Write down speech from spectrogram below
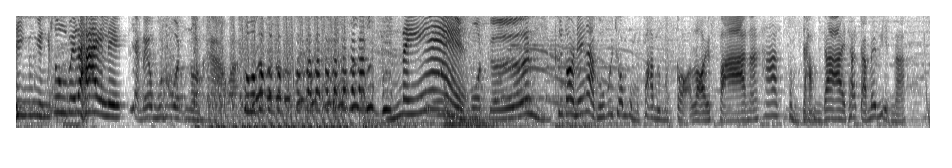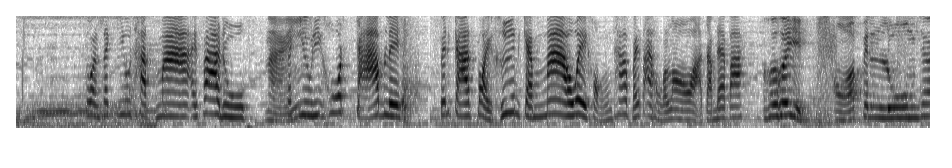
ลิงมึงยังสู้ไม่ได้เลยอยากได้อาวุธดวดหนวดขาวอะนี่โหดเกิน คือตอนนี้นะคุณผู้ชมผมฟาร์มอยู่บนเกาะลอยฟ้านะ ถ้าผมจำได้ถ้าจำไม่ผิดนะ ส่วน skill ถัดมาไอ้ฟ้าดูไหน skill นี้โคตรจ้าบเลย เป็นการปล่อยคลื่นแกมมาเว้ยของท่าไม้ตายของลอว์อะจำได้ปะเฮ้ย อ๋อเป็น room ใช่ไหม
